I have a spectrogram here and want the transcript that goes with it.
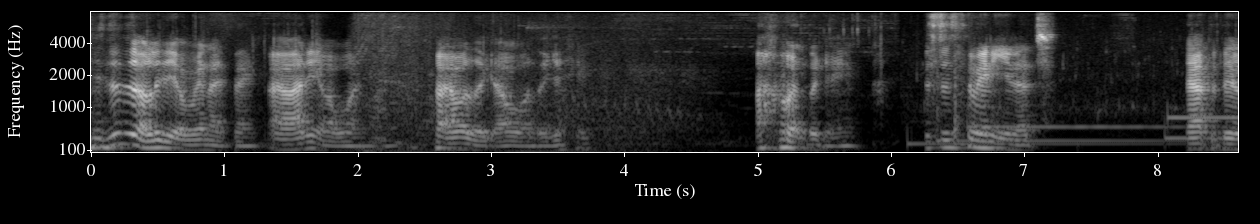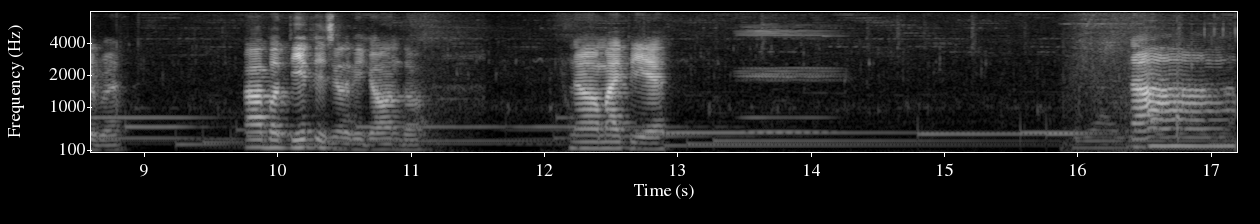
This is already a win, I think. Uh, I think I won. I was like, I won the game. I won the game. This is too many units. I have to deal with. Ah, but BF is gonna be gone though. No, my BF. Nah.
